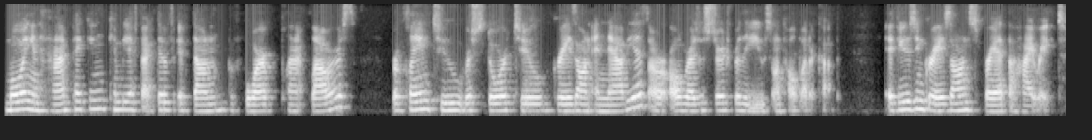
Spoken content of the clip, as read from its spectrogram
Mowing and hand picking can be effective if done before plant flowers. Reclaim 2, Restore 2, Grazon, and Navius are all registered for the use on tall buttercup. If using Grazon, spray at the high rate.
